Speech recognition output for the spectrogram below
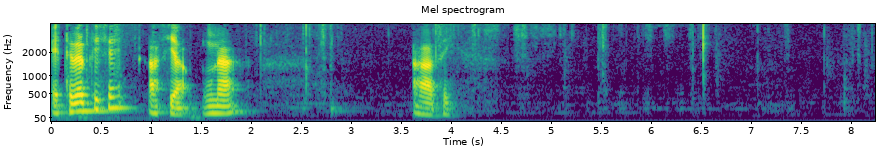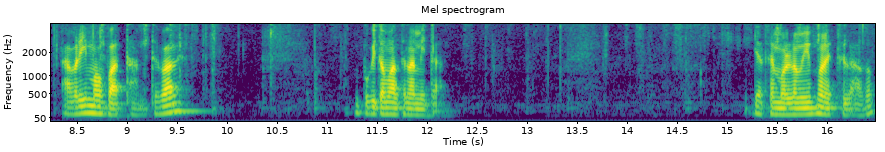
este vértice hacia una así. Abrimos bastante, ¿vale? Un poquito más de la mitad. Y hacemos lo mismo en este lado.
